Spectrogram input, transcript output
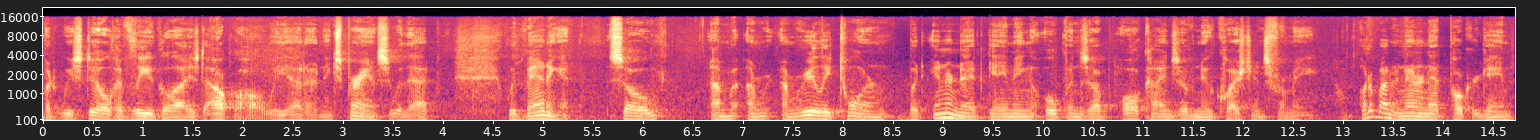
but we still have legalized alcohol. We had an experience with that, with banning it. So I'm, I'm, I'm really torn, but internet gaming opens up all kinds of new questions for me. What about an internet poker game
